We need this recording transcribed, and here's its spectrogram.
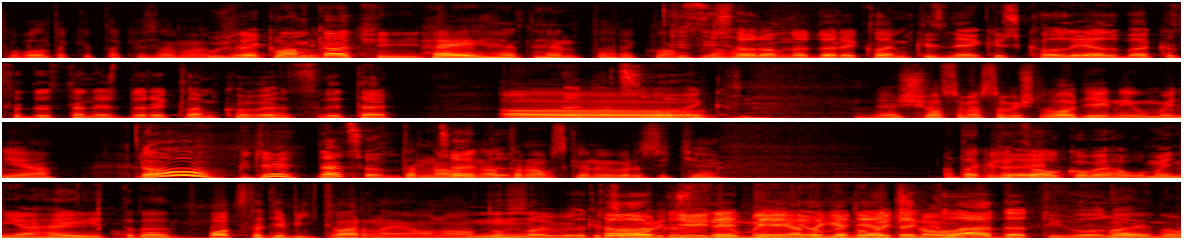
To bolo také, také zaujímavé. Už reklamka, či... Hej, hen, hen tá reklamka. Ty si šiel no. rovno do reklamky z nejakej školy, alebo ako sa dostaneš do reklamkového sveta Uh, ako človek? Nešiel som, ja som vyštudoval dejiny umenia No, kde? Na čom? Trnave, na to? Trnavskej univerzite. A také, že Okej. celkového umenia, hej? Teda, V podstate výtvarného, no. To Mm. sa, keď to, sa hovorí dejiny de- umenia, tak je to väčšinou... kláda, ty vole. hej, no.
